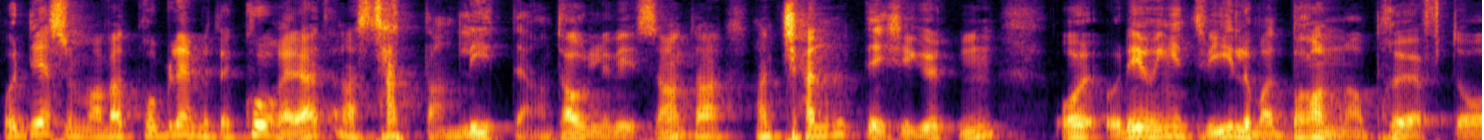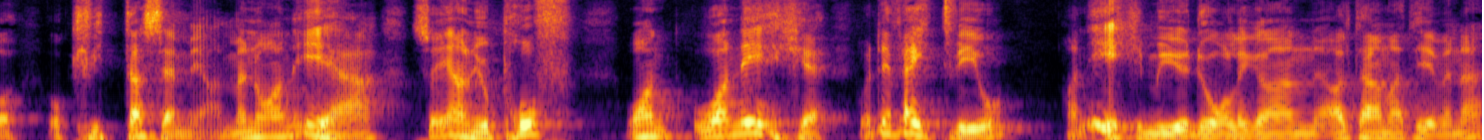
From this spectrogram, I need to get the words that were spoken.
Og det som har vært problemet til Kåre, er at han har sett han lite, antageligvis. Sant? Han, han kjente ikke gutten. Og, og det er jo ingen tvil om at Brann har prøvd å, å kvitte seg med han. Men når han er her, så er han jo proff. Og han, og han er ikke, og det vet vi jo, han er ikke mye dårligere enn alternativene.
